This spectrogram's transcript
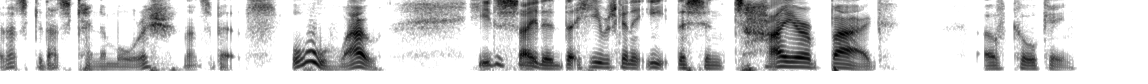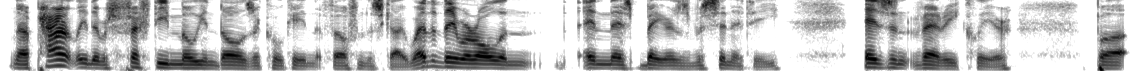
that's that's kind of moreish. That's a bit. Oh, wow. He decided that he was going to eat this entire bag of cocaine. Now, apparently, there was fifteen million dollars of cocaine that fell from the sky. Whether they were all in in this bear's vicinity isn't very clear, but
